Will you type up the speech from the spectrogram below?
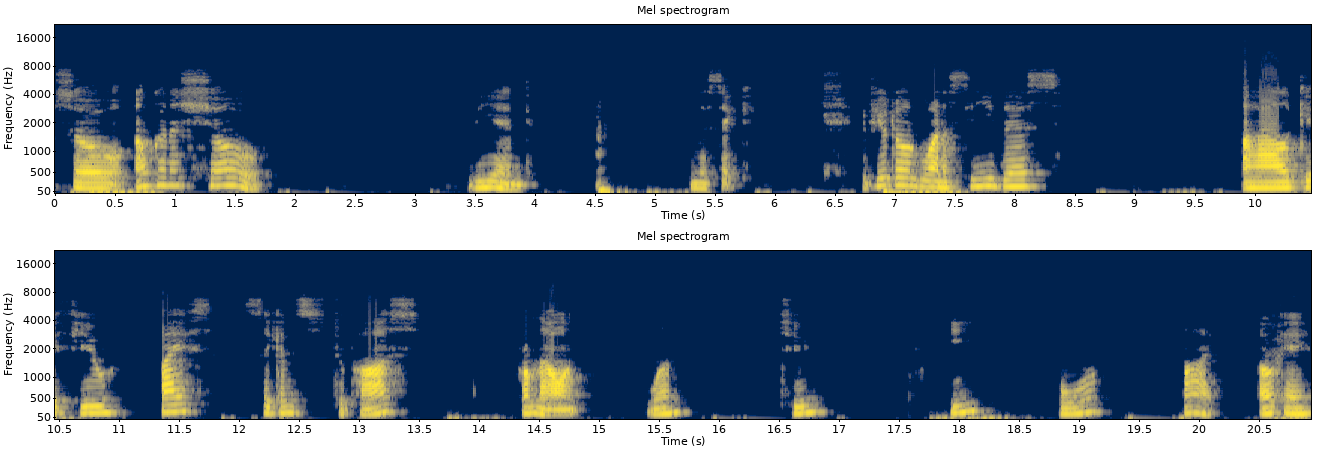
so I'm gonna show the end in a sec. If you don't want to see this, I'll give you 5 seconds to pause from now on. One, two, three, four, five. Okay,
